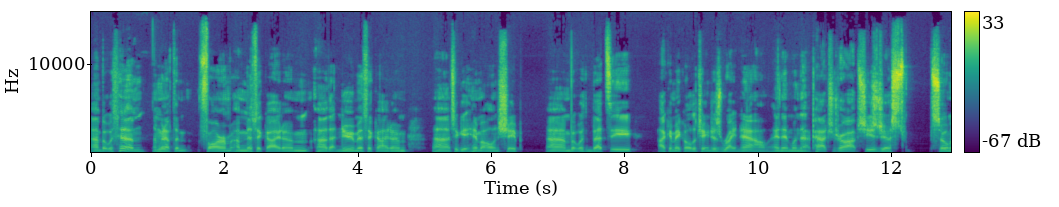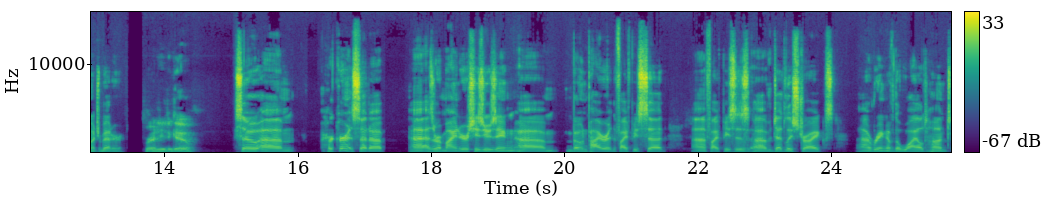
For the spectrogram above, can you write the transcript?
Uh, but with him, I'm going to have to farm a mythic item, uh, that new mythic item, uh, to get him all in shape. Um, but with Betsy, I can make all the changes right now. And then when that patch drops, she's just so much better. Ready to go. So um, her current setup, uh, as a reminder, she's using um, Bone Pirate, the five piece set, uh, five pieces of Deadly Strikes, Ring of the Wild Hunt,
